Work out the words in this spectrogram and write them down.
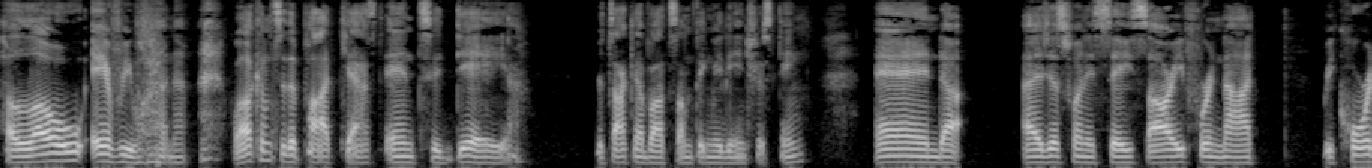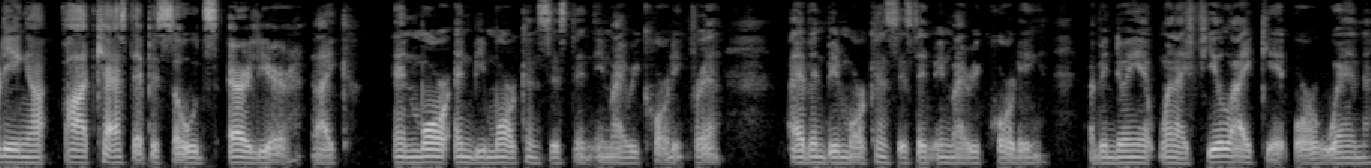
Hello, everyone. Welcome to the podcast. And today we're talking about something really interesting. And uh, I just want to say sorry for not recording uh, podcast episodes earlier, like, and more, and be more consistent in my recording. For I haven't been more consistent in my recording. I've been doing it when I feel like it or when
